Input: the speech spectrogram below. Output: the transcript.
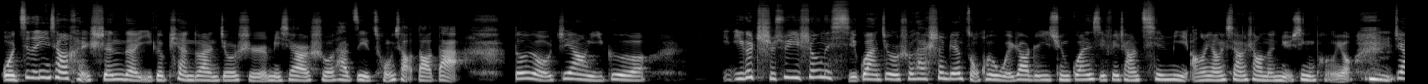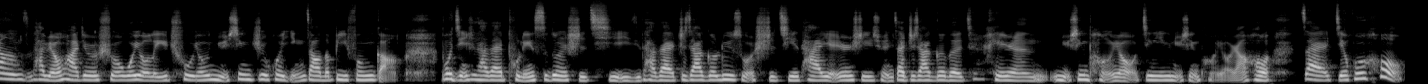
我记得印象很深的一个片段，就是米歇尔说他自己从小到大都有这样一个。一个持续一生的习惯，就是说他身边总会围绕着一群关系非常亲密、昂扬向上的女性朋友。嗯，这样子，他原话就是说：“我有了一处由女性智慧营造的避风港。”不仅是他在普林斯顿时期，以及他在芝加哥律所时期，他也认识一群在芝加哥的黑人女性朋友、精英女性朋友。然后在结婚后，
